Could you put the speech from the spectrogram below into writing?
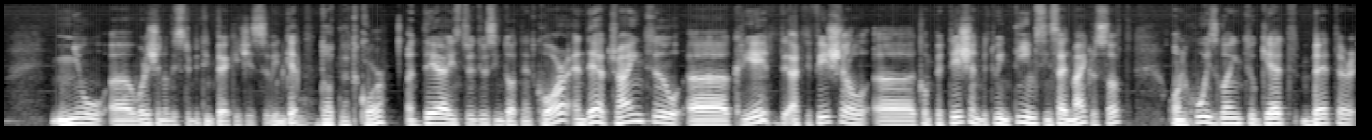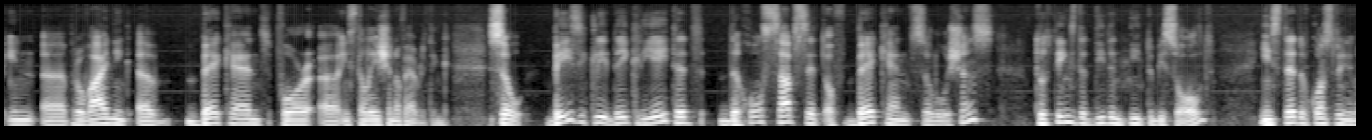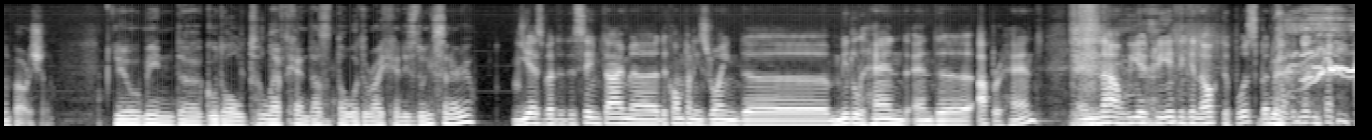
new uh, version of distributing packages WinGet. .NET Core. They are introducing .NET Core, and they are trying to uh, create the artificial uh, competition between teams inside Microsoft on who is going to get better in uh, providing a backend for uh, installation of everything. So basically, they created the whole subset of backend solutions to things that didn't need to be solved instead of concentrating on PowerShell. You mean the good old left hand doesn't know what the right hand is doing scenario? Yes, but at the same time, uh, the company is growing the middle hand and the upper hand, and now we are creating an octopus. But no, no,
